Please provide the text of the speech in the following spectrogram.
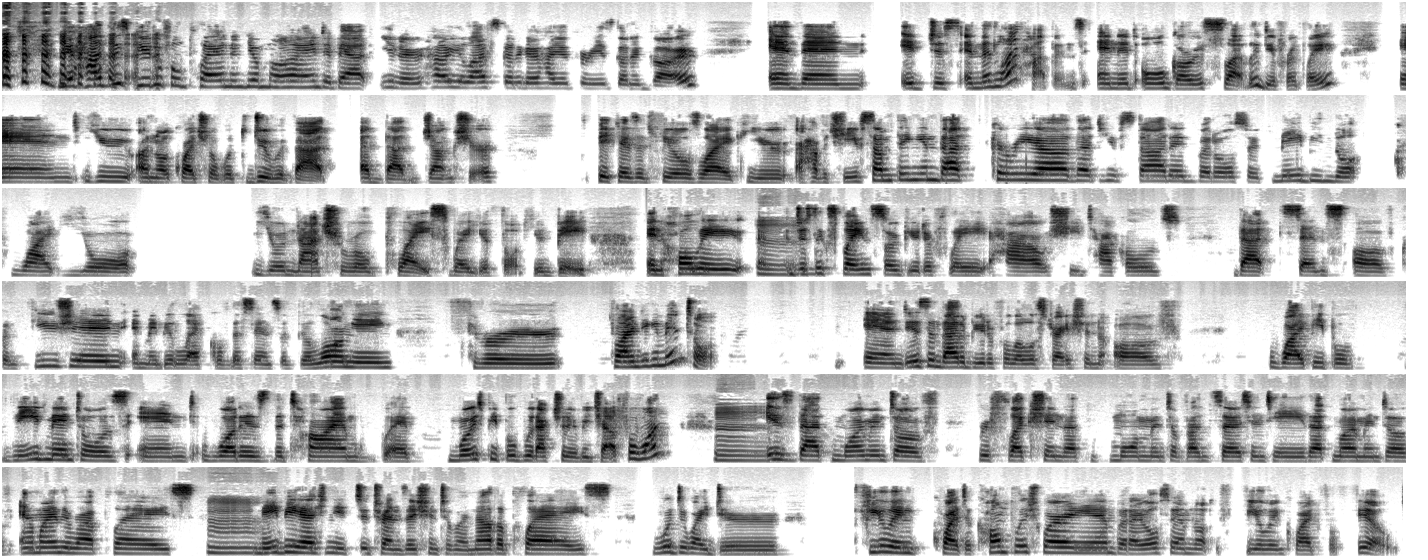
you had this beautiful plan in your mind about, you know, how your life's going to go, how your career is going to go. And then it just, and then life happens and it all goes slightly differently. And you are not quite sure what to do with that at that juncture because it feels like you have achieved something in that career that you've started, but also maybe not quite your your natural place where you thought you'd be. And Holly uh, mm. just explains so beautifully how she tackled that sense of confusion and maybe lack of the sense of belonging through finding a mentor. And isn't that a beautiful illustration of why people need mentors and what is the time where most people would actually reach out for one? Mm. Is that moment of reflection, that moment of uncertainty, that moment of, am I in the right place? Mm. Maybe I need to transition to another place. What do I do? Feeling quite accomplished where I am, but I also am not feeling quite fulfilled.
